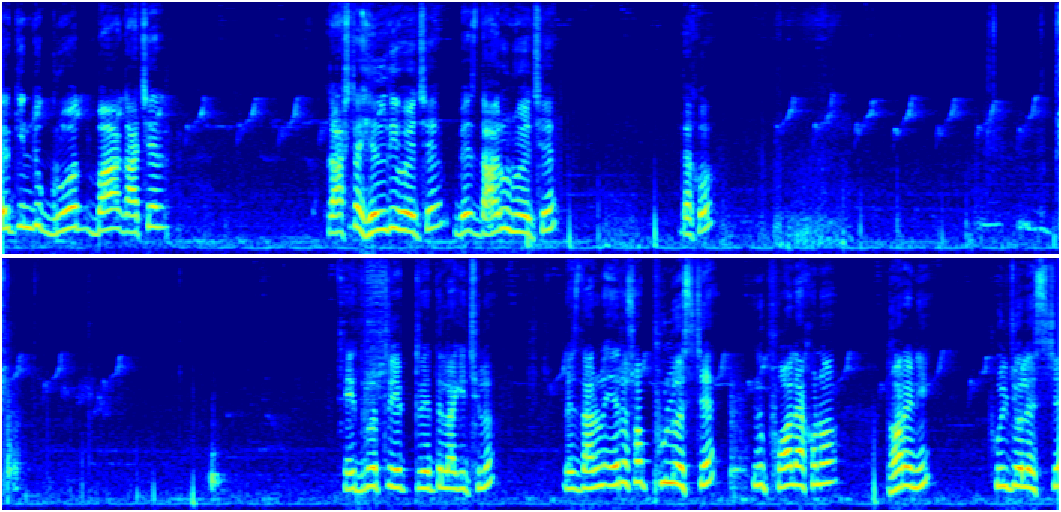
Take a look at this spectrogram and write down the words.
এর কিন্তু গ্রোথ বা গাছের গাছটা হেলদি হয়েছে, বেশ দারুণ হয়েছে। দেখো। এই দুটো ট্রে, ট্রেতে লাগিয়েছিল। বেশ দারুণ। এরও সব ফুল এসছে, কিন্তু ফল এখনও ধরেনি, ফুল চলে এসছে।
